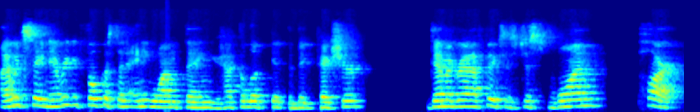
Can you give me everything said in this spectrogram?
I would say never get focused on any one thing. You have to look at the big picture. Demographics is just one part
